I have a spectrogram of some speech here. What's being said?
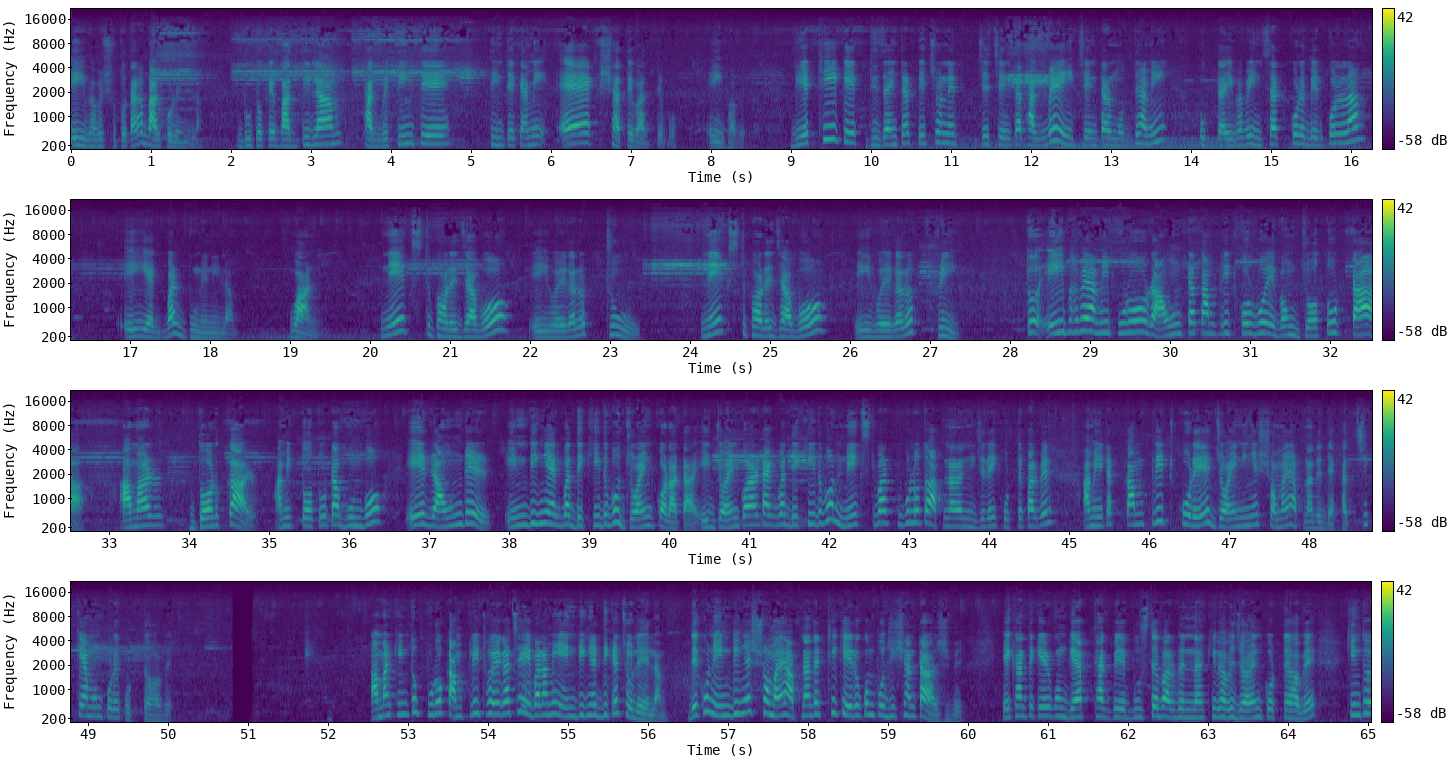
এইভাবে সুতোটা বার করে নিলাম। দুটোকে বাদ দিলাম, থাকবে তিনটে। তিনটেকে আমি একসাথে বাদ দেব এইভাবে। দিয়ে ঠিক এই ডিজাইনটার পেছনের যে চেনটা থাকবে, এই চেনটার মধ্যে আমি হুকটা এইভাবে ইনসার্ট করে বের করলাম। এই একবার বুনে নিলাম। ওয়ান নেক্সট ঘরে যাব, এই হয়ে গেল টু নেক্সট ঘরে যাব, এই হয়ে গেল থ্রি তো এইভাবে আমি পুরো রাউন্ডটা কমপ্লিট করব এবং যতটা আমার দরকার আমি ততটা বুনবো। এর রাউন্ডের এন্ডিংয়ে একবার দেখিয়ে দেবো জয়েন করাটা। এই জয়েন করাটা একবার দেখিয়ে দেবো। নেক্সট বারগুলো তো আপনারা নিজেরাই করতে পারবেন। আমি এটা কমপ্লিট করে জয়েনিংয়ের সময় আপনাদের দেখাচ্ছি কেমন করে করতে হবে। আমার কিন্তু পুরো কমপ্লিট হয়ে গেছে। এবার আমি এন্ডিংয়ের দিকে চলে এলাম। দেখুন এন্ডিংয়ের সময় আপনাদের ঠিক এরকম পজিশানটা আসবে। এখান থেকে এরকম গ্যাপ থাকবে, বুঝতে পারবেন না কীভাবে জয়েন করতে হবে। কিন্তু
